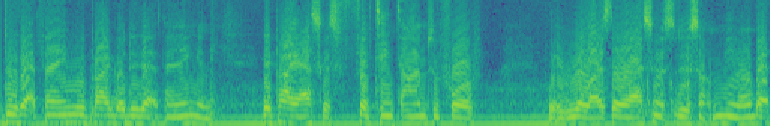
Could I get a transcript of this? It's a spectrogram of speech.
do that thing, we'd probably go do that thing, and they'd probably ask us 15 times before we realized they were asking us to do something, you know, but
